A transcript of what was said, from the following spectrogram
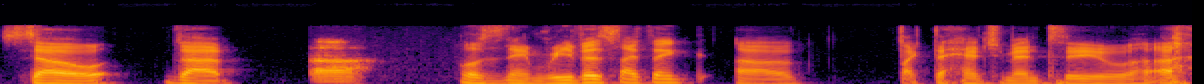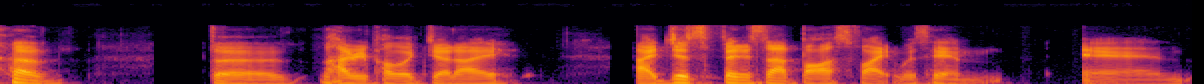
So that Uh, what was his name? Rayvis, I think. Uh, like the henchman to uh, the High Republic Jedi. I just finished that boss fight with him, and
